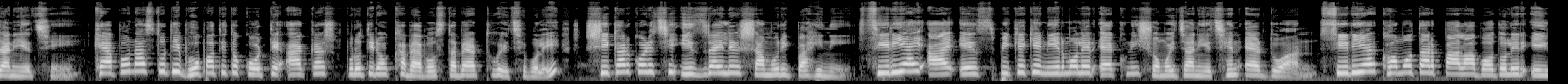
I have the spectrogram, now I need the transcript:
জানিয়েছে। ক্ষেপণাস্ত্রটি ভূপাতিত করতে আকাশ প্রতিরক্ষা ব্যবস্থা ব্যর্থ হয়েছে বলে স্বীকার করেছে ইসরায়েলের সামরিক বাহিনী। সিরিয়ায় আইএসপিকে কে নির্মলের এখনই সময় জানিয়েছেন এরদোয়ান। সিরিয়ার ক্ষমতার পালা বদলের এই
